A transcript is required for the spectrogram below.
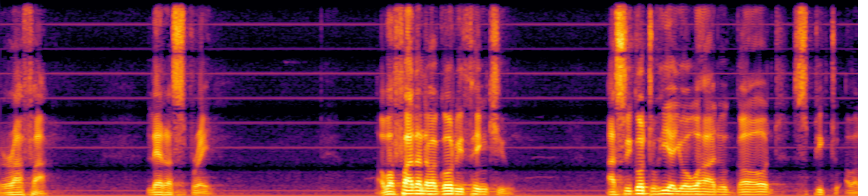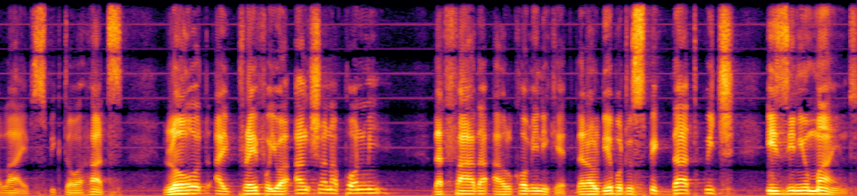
Rapha. Let us pray. Our Father and our God, we thank you. As we go to hear your word, oh God, speak to our lives, speak to our hearts. Lord, I pray for your unction upon me, that Father, I will communicate, that I will be able to speak that which is in your mind.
